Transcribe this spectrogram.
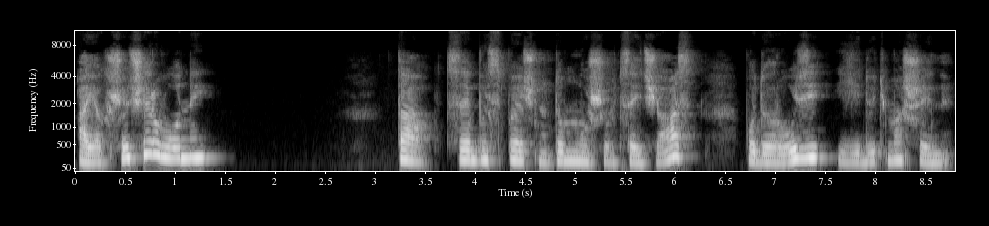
А якщо червоний, так, це безпечно, тому що в цей час по дорозі їдуть машини.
